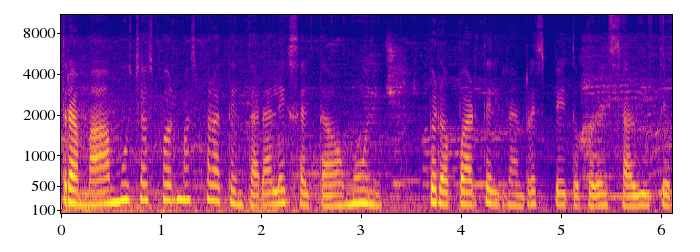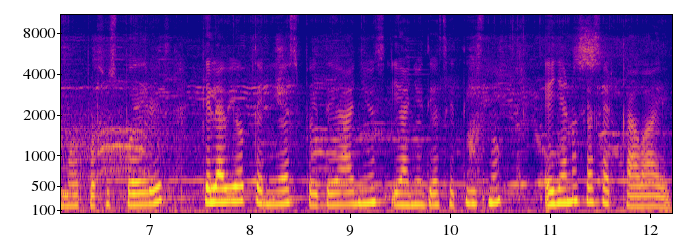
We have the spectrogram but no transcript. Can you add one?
tramaba muchas formas para tentar al exaltado Muni, pero aparte del gran respeto por el sabio y temor por sus poderes que él había obtenido después de años y años de ascetismo, ella no se acercaba a él.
